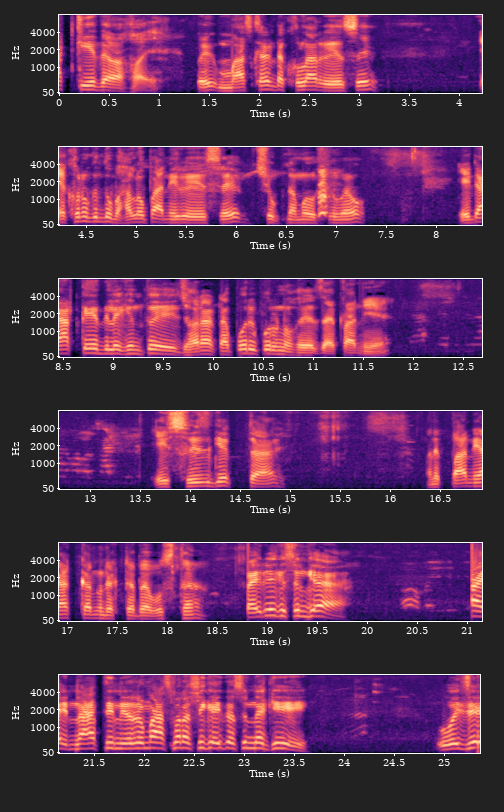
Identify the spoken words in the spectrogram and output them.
আটকিয়ে দেওয়া হয়। ওই মাঝখানেটা খোলা রয়েছে, এখনও কিন্তু ভালো পানি রয়েছে শুকনো মৌসুমেও। এটা আটকে দিলে কিন্তু এই ঝরাটা পরিপূর্ণ হয়ে যায় পানিয়ে এই সুইচ গেটটা মানে পানি আটকানোর একটা ব্যবস্থা। বাইরে গেছেন গা নাতিনের মাছ মারা শিখাইতেছেন নাকি? ওই যে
